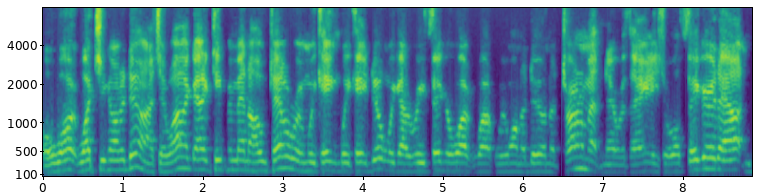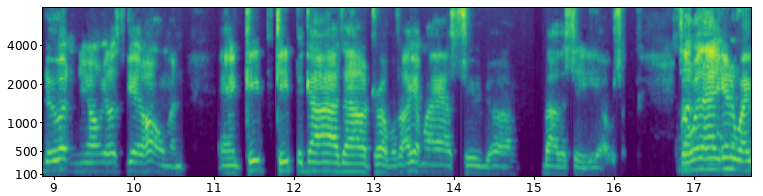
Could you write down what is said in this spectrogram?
well, what what you going to do? And I said, well, I got to keep him in the hotel room. We can't we can't do it. We got to refigure what what we want to do in the tournament and everything. And he said, well, figure it out and do it, and you know, let's get home and and keep keep the guys out of trouble. So I got my ass chewed uh, by the CEOs. So with that, anyway,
